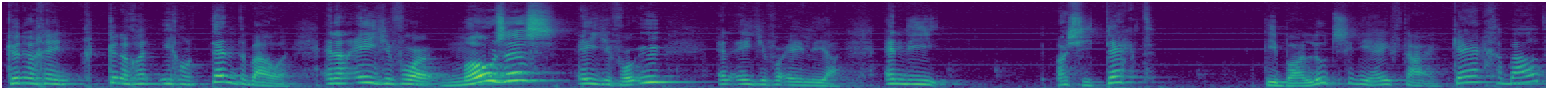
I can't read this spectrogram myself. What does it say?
Kunnen we, geen, kunnen we hier gewoon tenten bouwen? En dan eentje voor Mozes, eentje voor u en eentje voor Elia. En die architect, die Barluzzi, die heeft daar een kerk gebouwd.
